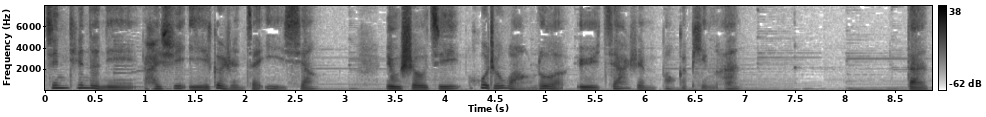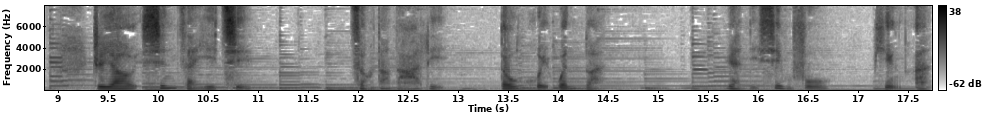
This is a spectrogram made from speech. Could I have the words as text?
今天的你还需一个人在异乡。用手机或者网络与家人报个平安，但只要心在一起，走到哪里都会温暖。愿你幸福平安。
